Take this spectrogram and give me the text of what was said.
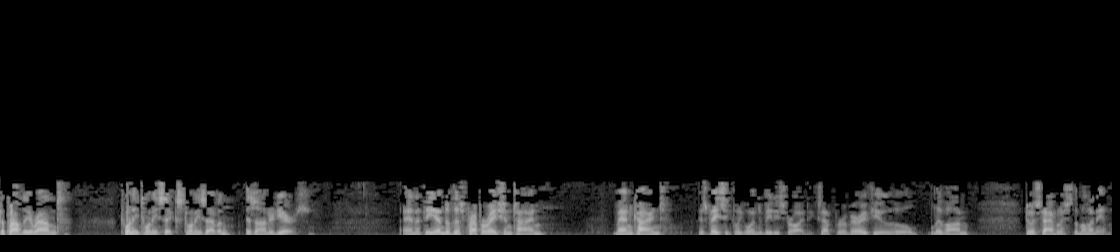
to probably around 2026 27 is 100 years. And at the end of this preparation time, mankind is basically going to be destroyed, except for a very few who will live on to establish the millennium.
